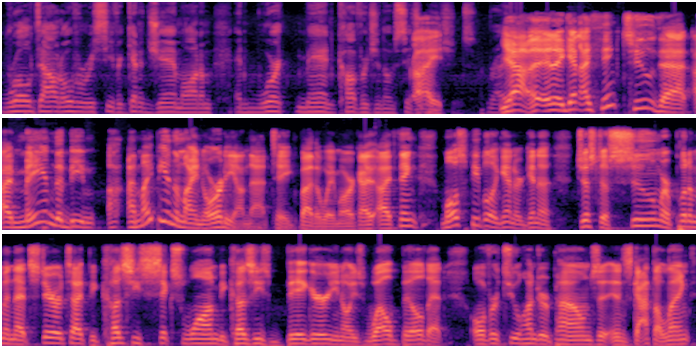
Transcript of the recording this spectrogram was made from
roll down over receiver, get a jam on him, and work man coverage in those situations. Right. right? Yeah, and again, I think too that I may in the be I might be in the minority on that take. By the way, Mark, I, I think most people again are gonna just assume or put him in that stereotype because he's six one, because he's bigger. You know, he's well built at over 200 pounds and has got the length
